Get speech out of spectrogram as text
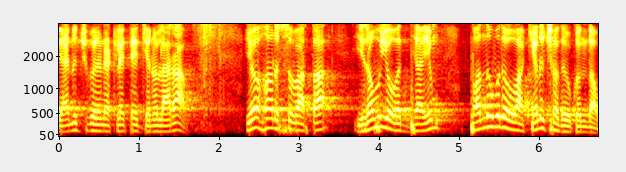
ధ్యానించుకునేటట్లయితే జనులారా యోహాను సువార్త ఇరవయో అధ్యాయం పంతొమ్మిదవ వాక్యాన్ని చదువుకుందాం.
